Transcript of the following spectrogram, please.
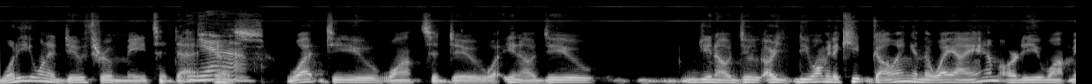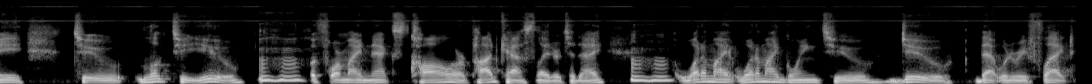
what do you want to do through me today? Yeah. Yes. What do you want to do? What, you know, do you, you know, do, or do you want me to keep going in the way I am? Or do you want me to look to you mm-hmm. before my next call or podcast later today? Mm-hmm. What am I, what am I going to do that would reflect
